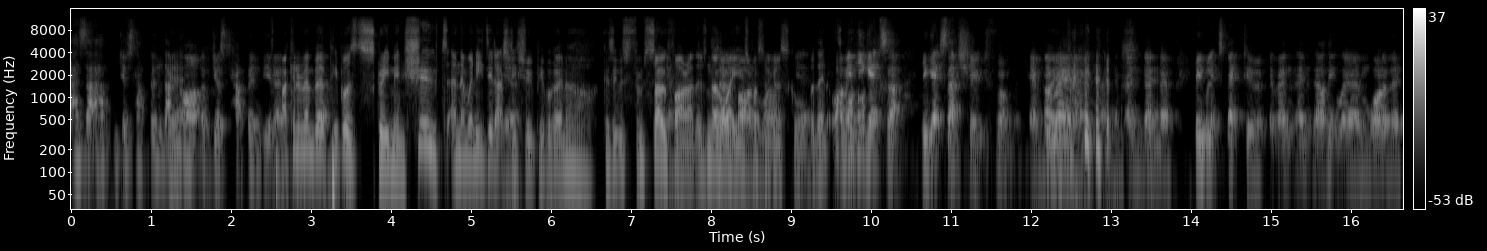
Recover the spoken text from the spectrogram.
Has that just happened? That Yeah. can't have just happened, you know. I can remember Yeah. people screaming "shoot," and then when he did actually Yeah. shoot, people going "oh," because it was from so far out. There was no So way he was possibly going to score. But then, I mean, he gets that he gets that shoot from Oh, everywhere now, and, and uh, people expect to. And, and I think um, one of the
